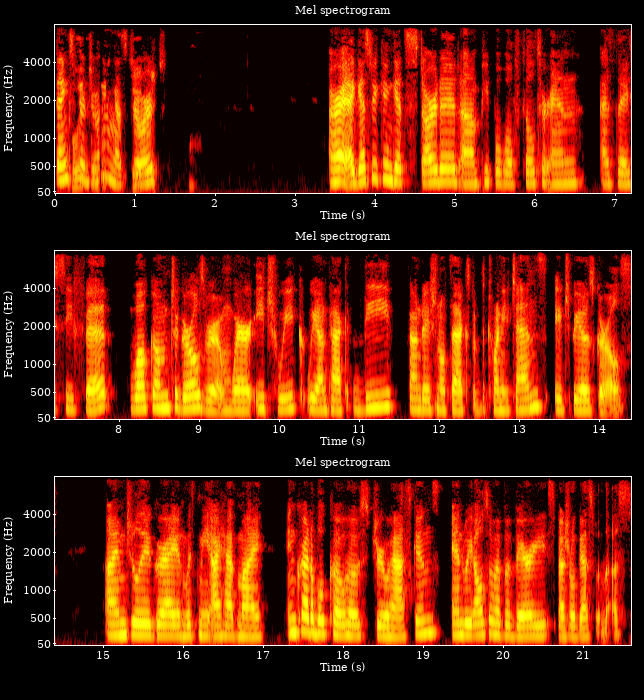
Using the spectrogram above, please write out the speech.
thanks for joining us, George. All right, I guess we can get started. Um, people will filter in as they see fit. Welcome to Girls Room, where each week we unpack the foundational text of the 2010s, HBO's Girls. I'm Julia Gray, and with me I have my incredible co-host Drew Haskins, and we also have a very special guest with us.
